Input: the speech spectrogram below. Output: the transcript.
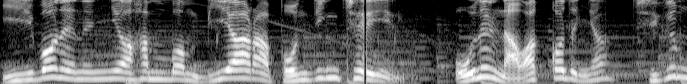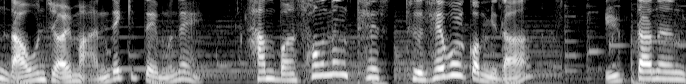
이번에는요 한번 미아라 본딩 체인 오늘 나왔거든요. 지금 나온 지 얼마 안 됐기 때문에 한번 성능 테스트 해볼 겁니다. 일단은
